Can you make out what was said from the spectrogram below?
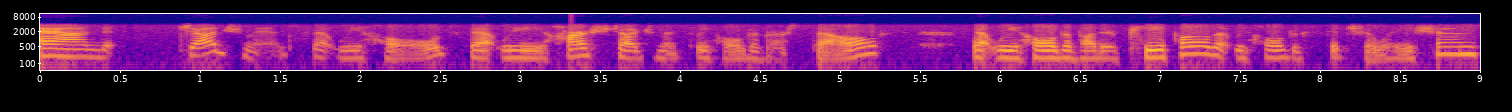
And judgments that we hold, that we harsh judgments we hold of ourselves, that we hold of other people, that we hold of situations,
